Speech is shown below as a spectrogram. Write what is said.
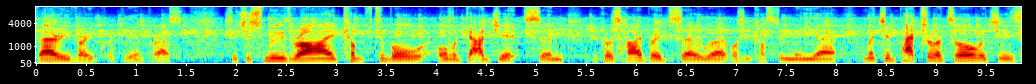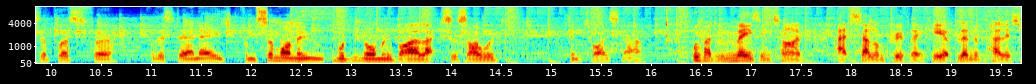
Very, very quickly impressed. Such a smooth ride, comfortable, all the gadgets and of course hybrid so uh, it wasn't costing me uh, much in petrol at all which is a plus for, for this day and age. From someone who wouldn't normally buy a Lexus I would think twice now. We've had an amazing time at Salon Privé here at Blenheim Palace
